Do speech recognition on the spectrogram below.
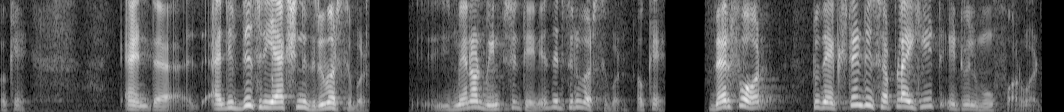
Okay. And, uh, and if this reaction is reversible, it may not be instantaneous, it is reversible. Okay. Therefore, to the extent you supply heat, it will move forward.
